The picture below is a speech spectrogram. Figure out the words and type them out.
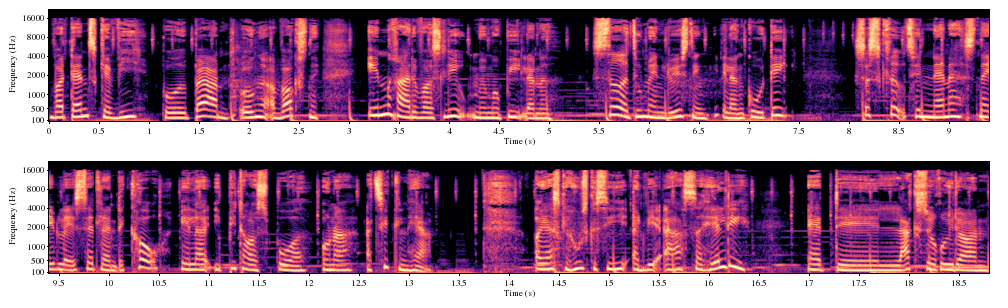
Hvordan skal vi, både børn, unge og voksne, indrette vores liv med mobilerne? Sidder du med en løsning eller en god idé, så skriv til nana eller i bidragssporet under artiklen her. Og jeg skal huske at sige, at vi er så heldige, at øh, lakserytteren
